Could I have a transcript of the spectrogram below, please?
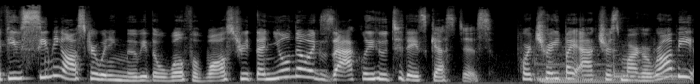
If you've seen the Oscar winning movie The Wolf of Wall Street, then you'll know exactly who today's guest is. Portrayed by actress Margot Robbie,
